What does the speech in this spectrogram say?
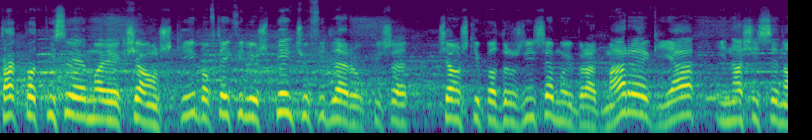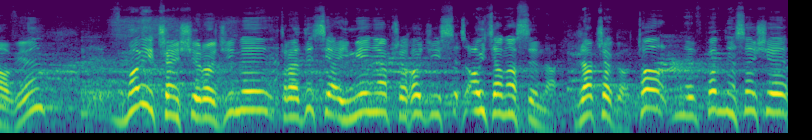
Tak podpisuję moje książki, bo w tej chwili już pięciu Fidlerów pisze książki podróżnicze, mój brat Marek, ja i nasi synowie. W mojej części rodziny tradycja imienia przechodzi z ojca na syna. Dlaczego? To w pewnym sensie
